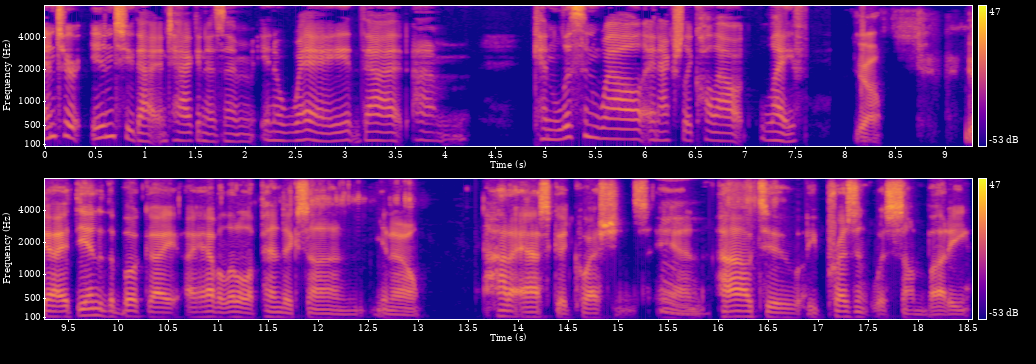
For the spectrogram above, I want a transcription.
enter into that antagonism in a way that um, can listen well and actually call out life? Yeah. Yeah, at the end of the book, I, I have a little appendix on, you know, how to ask good questions mm. and how to be present with somebody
